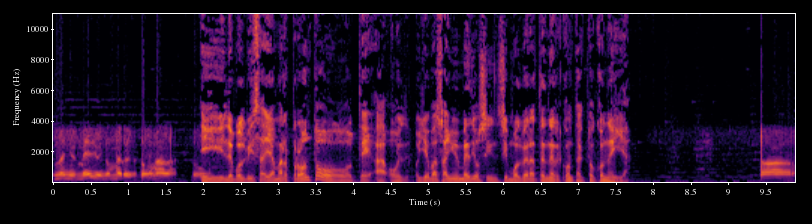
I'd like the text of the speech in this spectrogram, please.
un año y medio y no me regresó nada. So, ¿Y le volviste a llamar pronto o, te, a- o, o llevas año y medio sin, sin volver a tener contacto con ella? ah,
